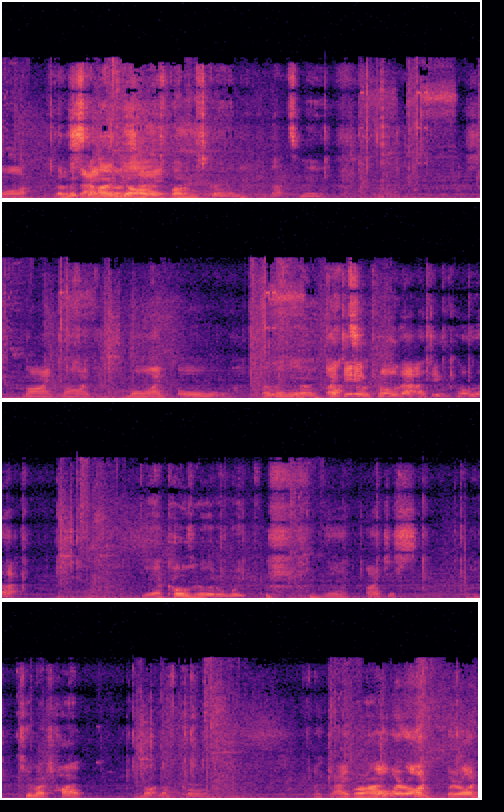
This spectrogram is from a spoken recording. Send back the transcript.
Oh, Mr. save, Own Goal save. is bottom screen. That's me. Mine, mine, mine. Oh. I mean, you know, I didn't are- call that. I didn't call that. yeah, calls are a little weak. Yeah, I just. Too much hype, not enough call. Okay. Alright. Oh, we're on. We're on.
